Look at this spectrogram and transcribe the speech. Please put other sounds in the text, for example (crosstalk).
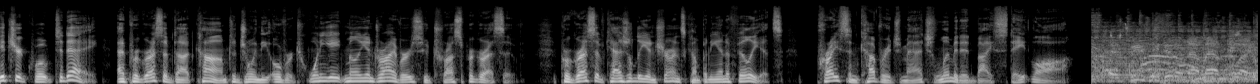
Get your quote today at progressive.com to join the over 28 million drivers who trust Progressive. Progressive Casualty Insurance Company and Affiliates. Price and coverage match limited by state law. As Beasley did on that last play.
